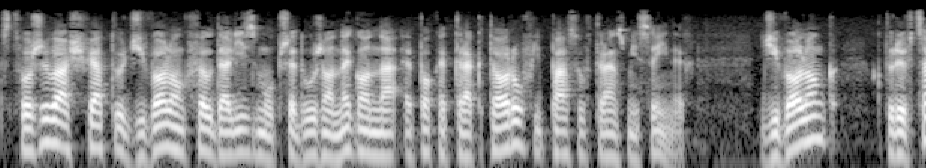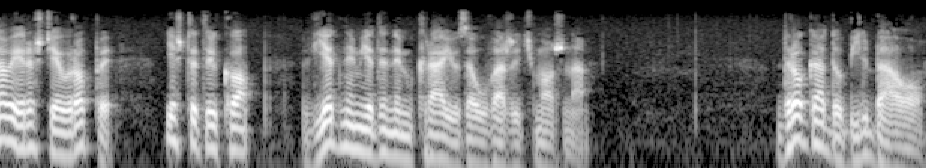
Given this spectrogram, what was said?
Stworzyła światu dziwoląg feudalizmu przedłużonego na epokę traktorów i pasów transmisyjnych. Dziwoląg, który w całej reszcie Europy jeszcze tylko w jednym jedynym kraju zauważyć można. Droga do Bilbao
